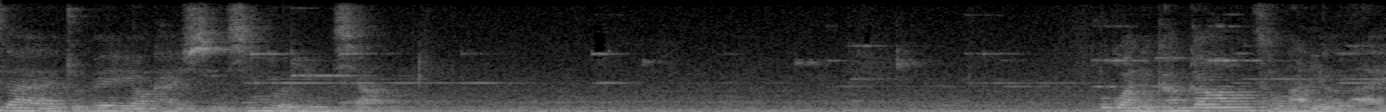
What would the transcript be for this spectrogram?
在准备要开始心轮冥想。不管你刚刚从哪里而来，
